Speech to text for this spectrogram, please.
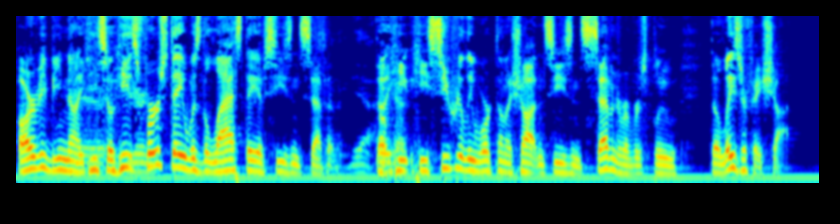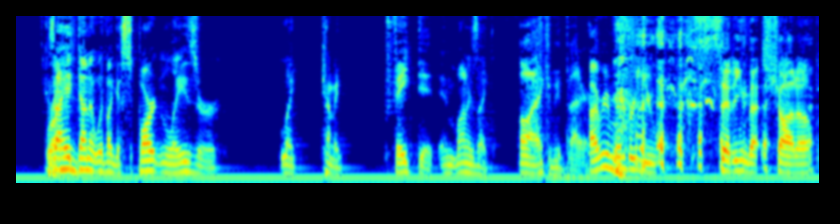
RVB nine. He, so his first day was the last day of season seven. Seven, yeah. The- Okay. He he secretly worked on a shot in season seven of Red vs. Blue, the laser face shot, because I had done it with like a Spartan laser, like kind of faked it, and Bonnie's like, "Oh, that could be better." I remember you setting that shot up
